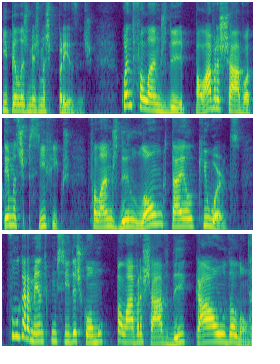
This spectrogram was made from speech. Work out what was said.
e pelas mesmas presas. Quando falamos de palavras-chave ou temas específicos, falamos de long tail keywords, vulgarmente conhecidas como palavras-chave de cauda longa.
